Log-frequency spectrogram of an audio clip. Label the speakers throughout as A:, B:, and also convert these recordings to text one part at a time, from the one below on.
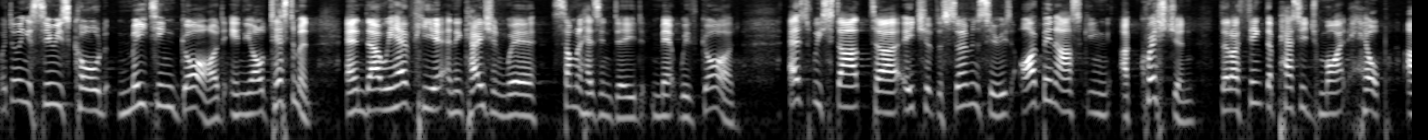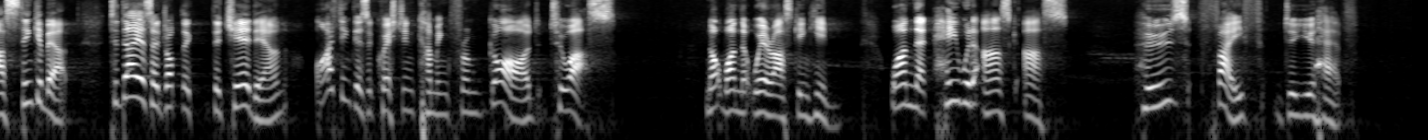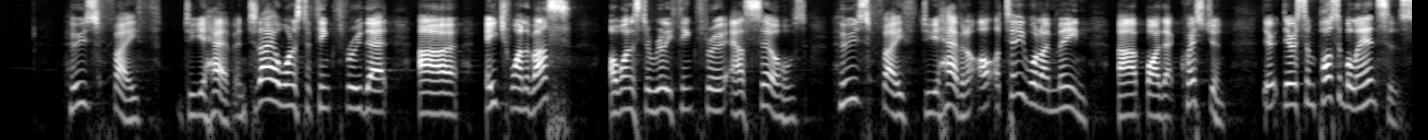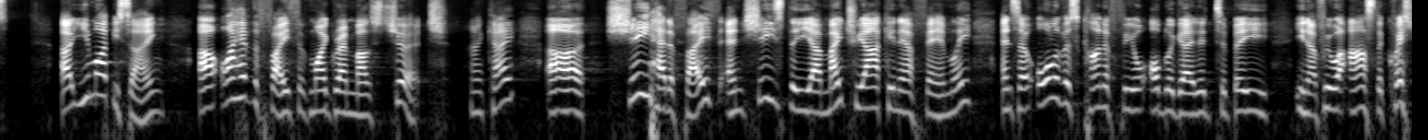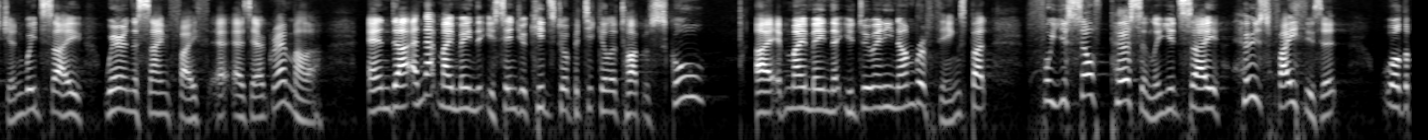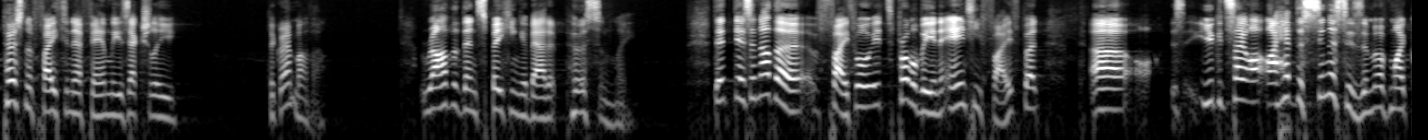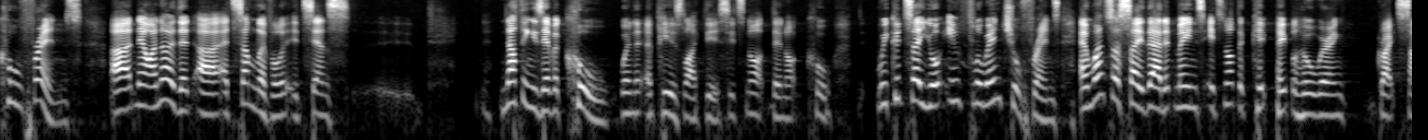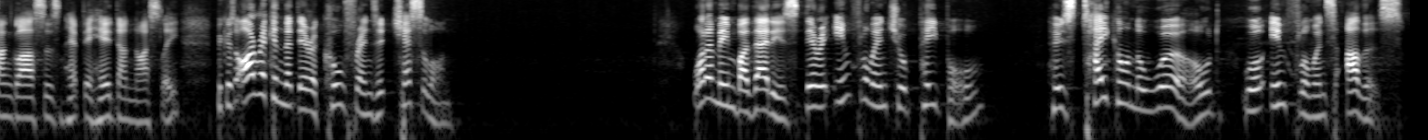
A: We're doing a series called Meeting God in the Old Testament. And uh, we have here an occasion where someone has indeed met with God. As we start uh, each of the sermon series, I've been asking a question that I think the passage might help us think about. Today, as I drop the, the chair down, I think there's a question coming from God to us, not one that we're asking Him, one that He would ask us Whose faith do you have? Whose faith do you have? And today I want us to think through that, uh, each one of us. I want us to really think through ourselves. Whose faith do you have? And I'll, I'll tell you what I mean uh, by that question. There, there, are some possible answers. Uh, you might be saying, uh, I have the faith of my grandmother's church. Okay? Uh, she had a faith, and she's the uh, matriarch in our family. And so all of us kind of feel obligated to be, you know, if we were asked the question, we'd say, We're in the same faith as our grandmother. And, uh, and that may mean that you send your kids to a particular type of school. Uh, it may mean that you do any number of things. But for yourself personally, you'd say, whose faith is it? Well, the person of faith in our family is actually the grandmother, rather than speaking about it personally. There's another faith, well, it's probably an anti faith, but uh, you could say, I have the cynicism of my cool friends. Uh, now, I know that uh, at some level it sounds nothing is ever cool when it appears like this. It's not, they're not cool. We could say your influential friends. And once I say that, it means it's not the people who are wearing great sunglasses and have their hair done nicely, because I reckon that there are cool friends at Chesalon. What I mean by that is there are influential people whose take on the world will influence others.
